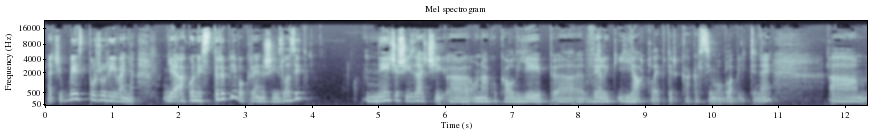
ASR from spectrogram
Znači bez požurivanja. Jer ako nestrpljivo kreneš izlazit, nećeš izaći uh, onako kao lijep, uh, velik i jak leptir kakav si mogla biti, ne? Um,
